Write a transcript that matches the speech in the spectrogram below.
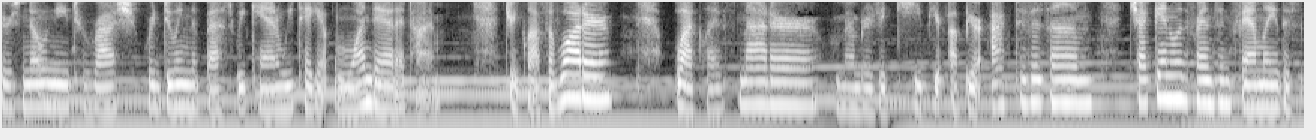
There's no need to rush. We're doing the best we can. We take it one day at a time. Drink lots of water. Black Lives Matter. Remember to keep your, up your activism. Check in with friends and family. This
